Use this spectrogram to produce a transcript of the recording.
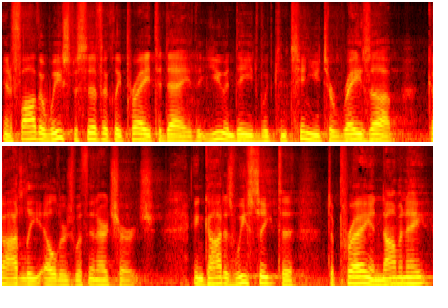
And Father, we specifically pray today that you indeed would continue to raise up godly elders within our church. And God, as we seek to, to pray and nominate,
